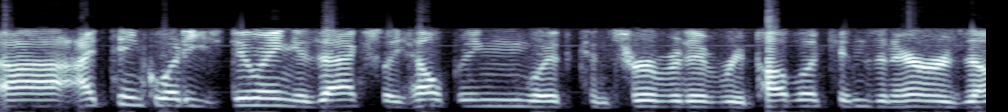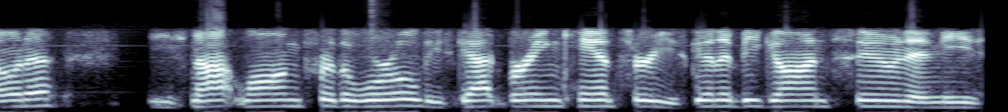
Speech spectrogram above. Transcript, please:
uh, I think what he's doing is actually helping with conservative Republicans in Arizona. He's not long for the world. He's got brain cancer. He's going to be gone soon, and he's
